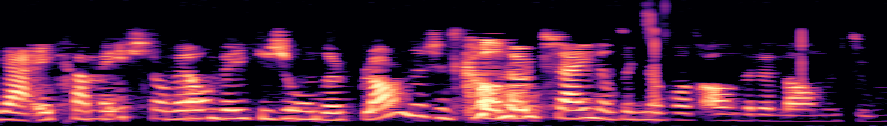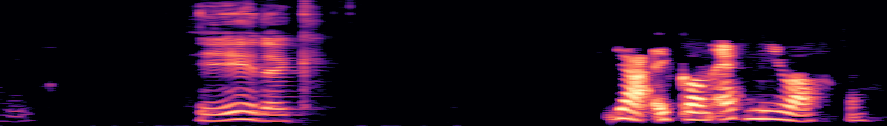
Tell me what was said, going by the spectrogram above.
ja, ik ga meestal wel een beetje zonder plan. Dus het kan ook zijn dat ik nog wat andere landen toevoeg. Heerlijk. Ja, ik kan echt niet wachten.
